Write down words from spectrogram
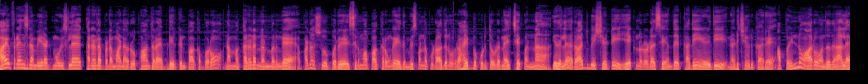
ஹாய் ஃப்ரெண்ட்ஸ் நம்ம ஈராட் மூவிஸில் கன்னட படமான ரூபாந்தரா எப்படி இருக்குன்னு பார்க்க போகிறோம் நம்ம கன்னட நண்பருங்க படம் சூப்பர் சினிமா பார்க்குறவங்க இதை மிஸ் பண்ணக்கூடாதுன்னு ஒரு ஹைப்பை கொடுத்த உடனே செக் பண்ணால் இதில் ராஜ்பி ஷெட்டி இயக்குனரோட சேர்ந்து கதையும் எழுதி நடிச்சும் இருக்காரு. அப்போ இன்னும் ஆர்வம் வந்ததுனால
